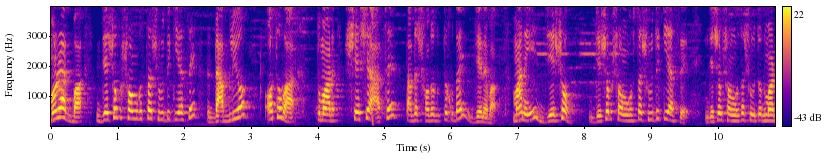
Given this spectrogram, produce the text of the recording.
মনে রাখবা, যেসব সংস্থার শুরুতে কি আছে? ডাব্লিউ অথবা তোমার শেষে আছে, তাদের সদর দপ্তর কোথায় জেনেবা মানে যেসব যেসব সংস্থার শুরুতে কি আছে? যেসব সংস্থার শুরুতে তোমার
